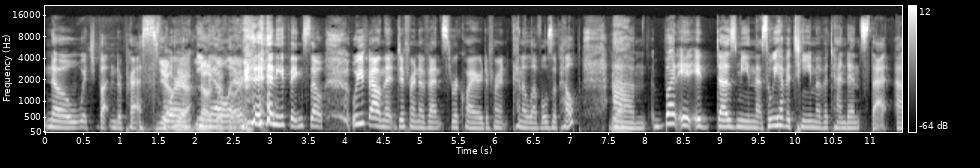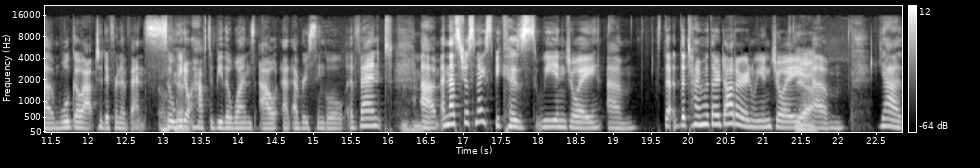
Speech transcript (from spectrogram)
know which button to press Yeah. for Yeah. No, email or anything. So we found that different events require different kind of levels of help. Um, but it, it does mean that, so we have a team of attendants that um, will go out to different events. So we don't have to be the ones out at every single event. Mm-hmm. Um, and that's just nice because we enjoy um, the, the time with our daughter and we enjoy, Yeah. um, yeah,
